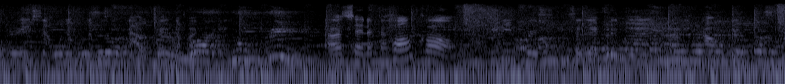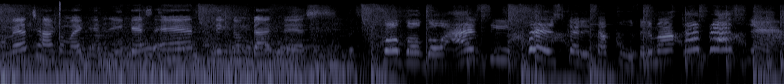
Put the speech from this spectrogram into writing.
yung place na una mong nabisita outside the country? Outside of Hong Kong. Sino yung first celebrity uh, encounter mo? Met Chanko, Mike Enriquez, and Dingdong Dantes. Go, go, go, RC! First ka rin sa puso ng mga ka-Freshness!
